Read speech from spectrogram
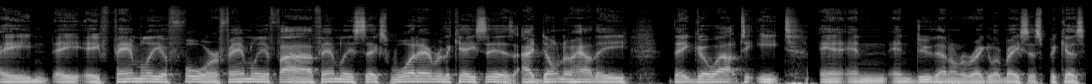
a, a a family of four, family of five, family of six, whatever the case is, I don't know how they they go out to eat and, and and do that on a regular basis because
